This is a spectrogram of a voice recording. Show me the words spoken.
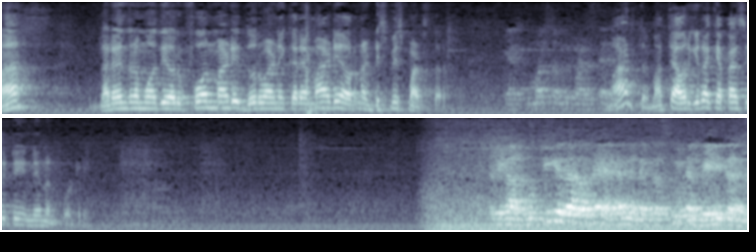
ಹಾ? ನರೇಂದ್ರ ಮೋದಿ ಅವ್ರಿಗೆ ಫೋನ್ ಮಾಡಿ ದೂರವಾಣಿ ಕರೆ ಮಾಡಿ ಅವ್ರನ್ನ ಡಿಸ್ಮಿಸ್ ಮಾಡಿಸ್ತಾರೆ. ಮಾಡ್ತಾರೆ. ಮತ್ತೆ ಅವ್ರಿಗಿರೋ ಕೆಪಾಸಿಟಿ ಇನ್ನೇನು ಅನ್ಕೊಡ್ರಿ ಈಗ ಗುತ್ತಿಗೆದಾರರೇ ನಿನ್ನೆ ಪ್ರೆಸ್ ಮೀಟ್ ಅಲ್ಲಿ ಹೇಳಿದ್ದಾರೆ.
